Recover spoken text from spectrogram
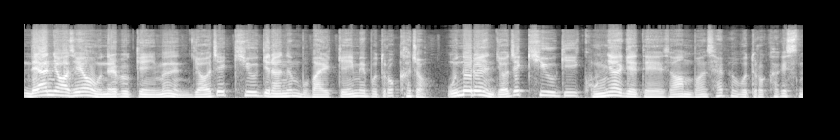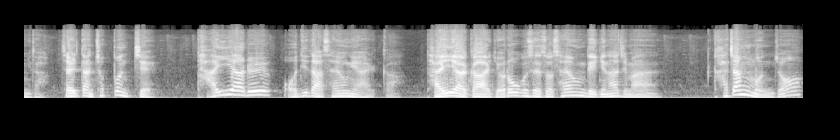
네 안녕하세요. 오늘 해볼 게임은 여제 키우기라는 모바일 게임 해보도록 하죠. 오늘은 여제 키우기 공략에 대해서 한번 살펴보도록 하겠습니다. 자 일단 첫 번째. 다이아를 어디다 사용해야 할까? 다이아가 여러 곳에서 사용되긴 하지만 가장 먼저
